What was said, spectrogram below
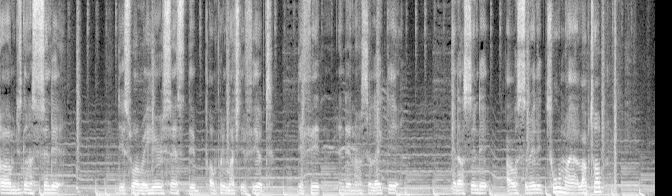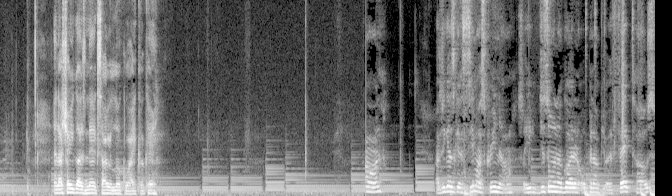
Uh, I'm just gonna send it this one right here since they um, pretty much they fit they fit and then I'll select it and I'll send it I will submit it to my laptop and I'll show you guys next how it look like okay? On. As you guys can see my screen now so you just want to go ahead and open up your effect house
